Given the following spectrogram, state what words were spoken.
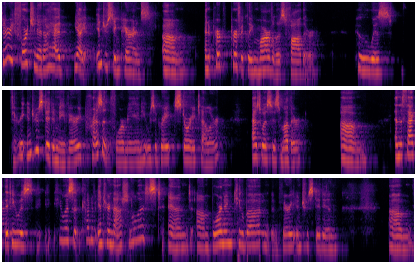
very fortunate. I had, yeah, interesting parents um, and a per- perfectly marvelous father who was very interested in me, very present for me. And he was a great storyteller, as was his mother. Um, and the fact that he was he was a kind of internationalist and um, born in Cuba very interested in um,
